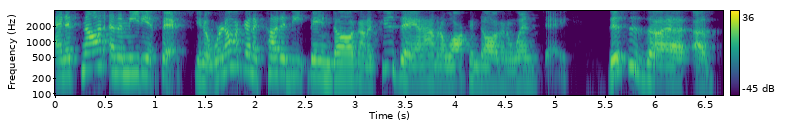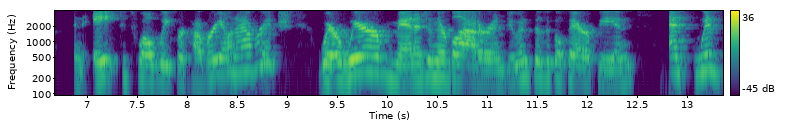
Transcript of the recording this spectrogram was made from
and it's not an immediate fix. You know, we're not going to cut a deep pain dog on a Tuesday and having a walking dog on a Wednesday. This is a, a an eight to twelve week recovery on average, where we're managing their bladder and doing physical therapy and and with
